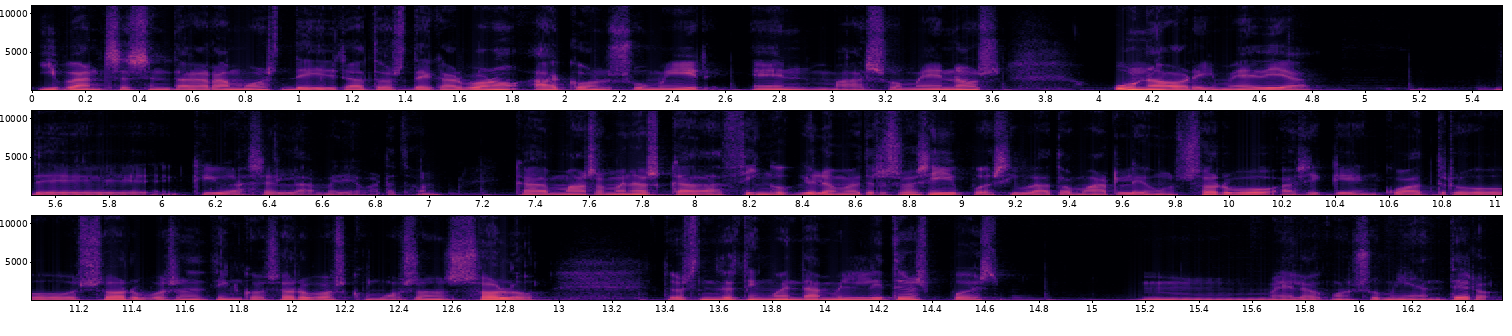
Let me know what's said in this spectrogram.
iban 60 gramos de hidratos de carbono a consumir en más o menos una hora y media de que iba a ser la media maratón. Cada, más o menos cada 5 kilómetros o así, pues iba a tomarle un sorbo, así que en 4 sorbos o en 5 sorbos, como son solo 250 mililitros, pues me lo consumía entero.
